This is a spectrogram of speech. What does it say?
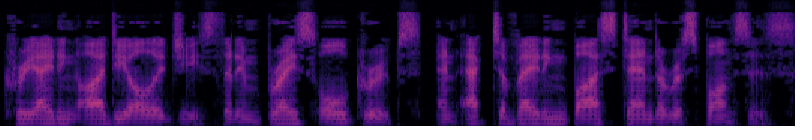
creating ideologies that embrace all groups, and activating bystander responses.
